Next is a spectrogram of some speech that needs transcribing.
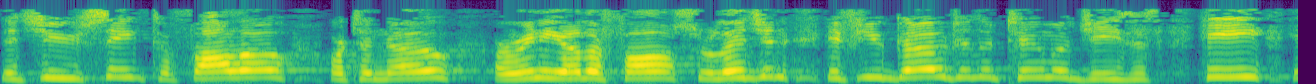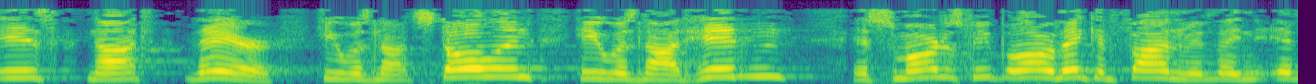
that you seek to follow or to know or any other false religion, if you go to the tomb of Jesus, He is not there. He was not stolen. He was not hidden. As smart as people are, they could find Him if they, if,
